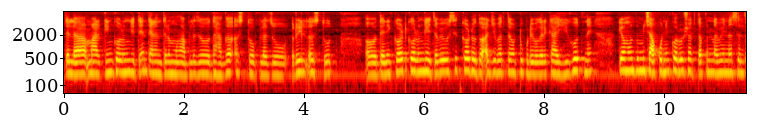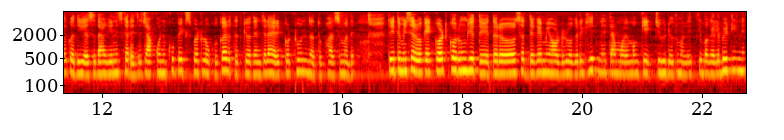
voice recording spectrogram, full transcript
त्याला मार्किंग करून घेते आणि त्यानंतर मग आपला जो धागा असतो आपला जो रील असतो त्याने कट करून घ्यायचा. व्यवस्थित कट होतो. अजिबात तुकडे वगैरे काही होत नाही. किंवा मग तुम्ही चाकूने करू शकता पण नवीन असेल तर कधीही असं धाग्यानेच करायचं. चाकूने खूप एक्सपर्ट लोक करतात किंवा त्यांचा डायरेक्ट कट होऊन जातो फास्टमध्ये. तर इथे मी सर्व काही कट करून घेते. तर सध्या काही मी ऑर्डर वगैरे घेत नाही. त्यामुळे मग केकची व्हिडिओ तुम्हाला इतकी बघायला भेटली नाही.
